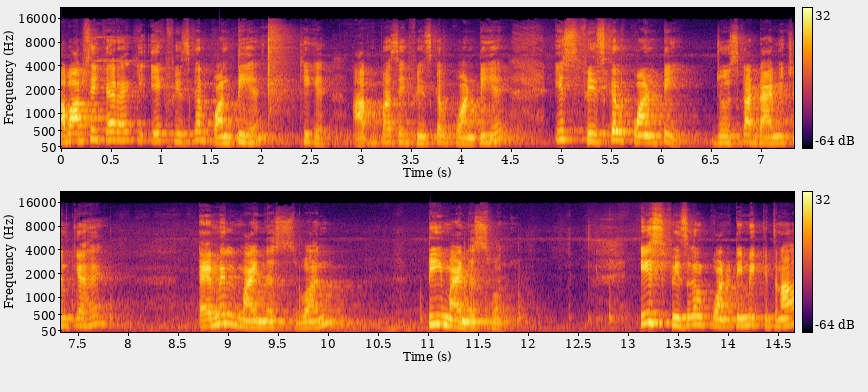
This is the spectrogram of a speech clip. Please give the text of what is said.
अब आपसे कह रहा है कि एक फ़िज़िकल क्वांटिटी है ठीक है? आपके पास एक फ़िज़िकल क्वांटिटी है। इस फ़िज़िकल क्वांटिटी जो इसका डायमेंशन क्या है? M L minus one T minus one इस फ़िज़िकल क्वांटिटी में कितना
